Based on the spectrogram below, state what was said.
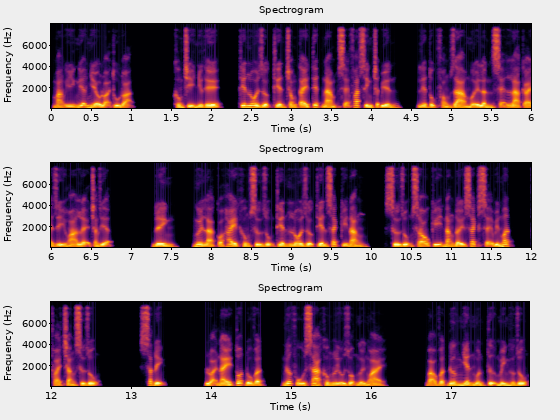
mang ý nghĩa nhiều loại thủ đoạn. Không chỉ như thế, thiên lôi dược thiên trong tay tiết nam sẽ phát sinh chất biến, liên tục phóng ra mười lần sẽ là cái gì hoa lệ tràn diện. Đinh, ngươi là có hay không sử dụng thiên lôi dược thiên sách kỹ năng, sử dụng sau kỹ năng đấy sách sẽ biến mất, phải chăng sử dụng? Xác định. Loại này tốt đồ vật, nước phủ xa không lưu dụng người ngoài. Bảo vật đương nhiên muốn tự mình hưởng dụng.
